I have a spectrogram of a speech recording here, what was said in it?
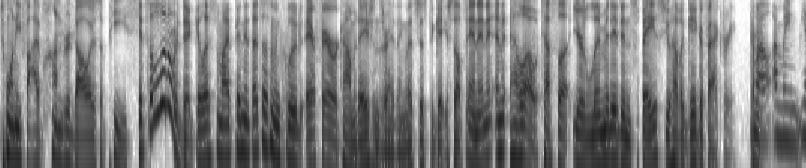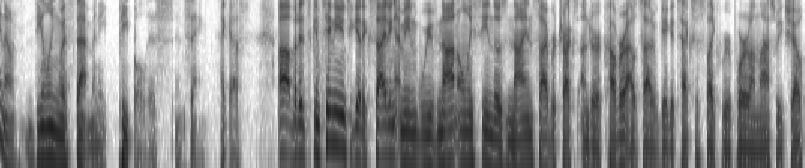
twenty five hundred dollars a piece. It's a little ridiculous, in my opinion. That doesn't include airfare or accommodations or anything. That's just to get yourself in. And, and hello, Tesla, you're limited in space. You have a gigafactory. Come well, on, I mean, you know, dealing with that many people is insane. I guess. Uh, but it's continuing to get exciting. I mean, we've not only seen those nine Cybertrucks under a cover outside of Giga Texas, like we reported on last week's show,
